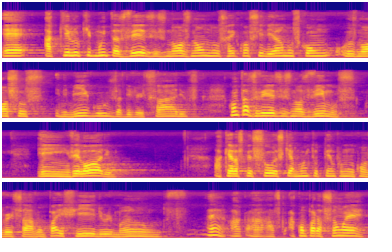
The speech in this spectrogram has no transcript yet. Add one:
é aquilo que muitas vezes nós não nos reconciliamos com os nossos inimigos, adversários. Quantas vezes nós vimos em velório, aquelas pessoas que há muito tempo não conversavam, pai, filho, irmãos. É, a, a, a, comparação é,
